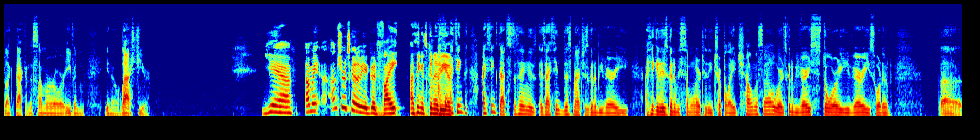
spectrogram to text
like back in the summer or even you know last year. Yeah, I mean, I'm sure it's going to be a good fight. I think it's going to I, be th- a I think I think that's the thing is is I think this match is going to be very. I think it is going to be similar to the Triple H Hell in a Cell, where it's going to be very story, very sort of. Uh,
